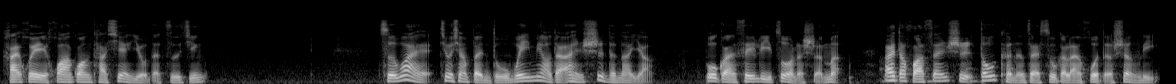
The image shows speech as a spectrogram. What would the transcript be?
还会花光他现有的资金。此外，就像本读微妙的暗示的那样，不管菲利做了什么，爱德华三世都可能在苏格兰获得胜利。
